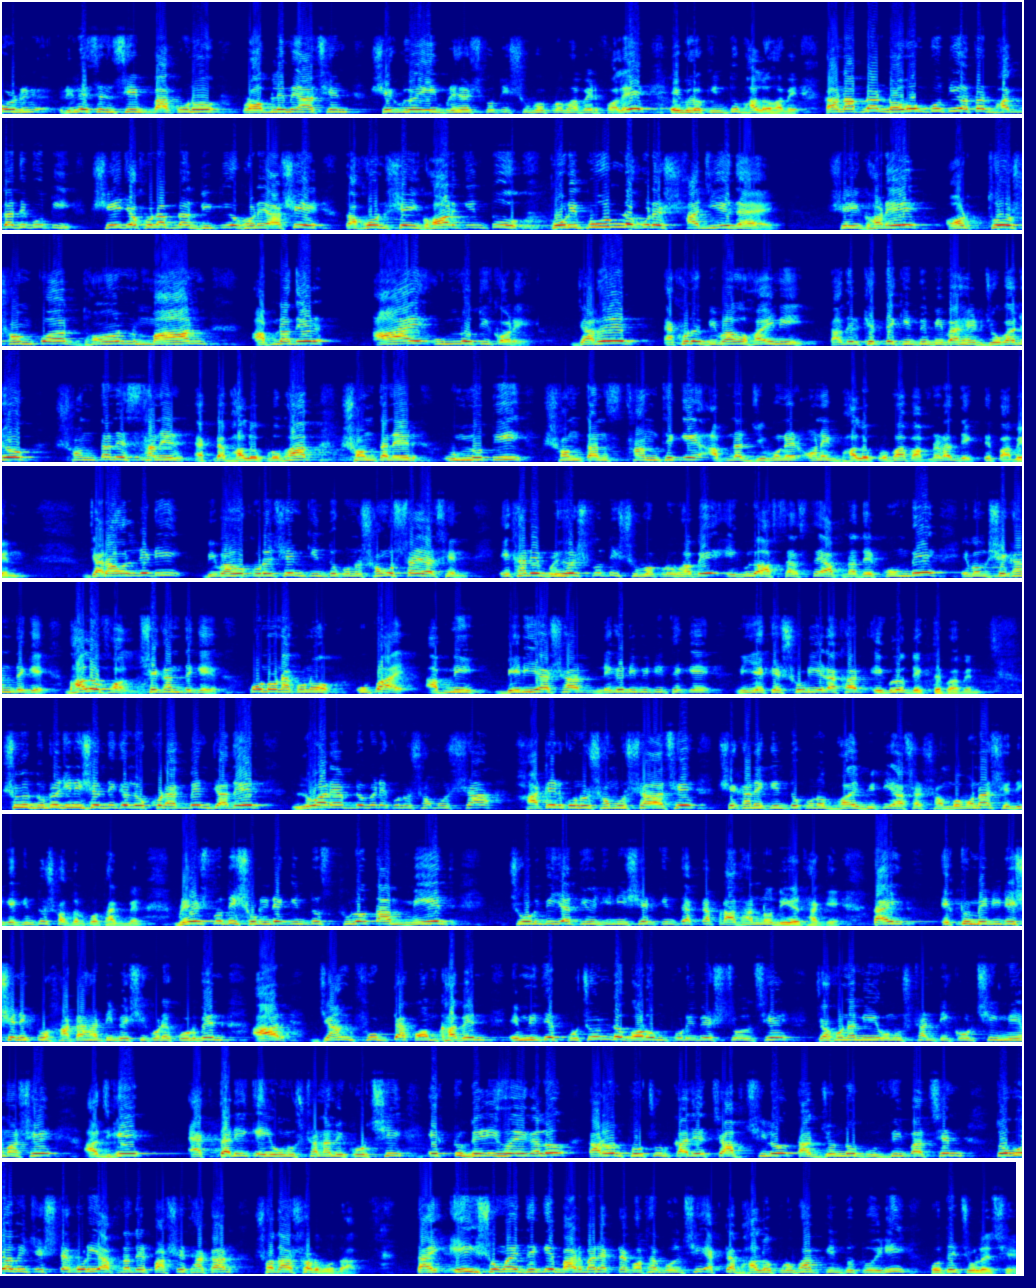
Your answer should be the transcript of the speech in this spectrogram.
রিলেশনশিপ বা কোনো প্রবলেমে আছেন, সেগুলো এই বৃহস্পতি শুভ প্রভাবের ফলে এগুলো কিন্তু ভালো হবে। কারণ আপনার নবমপতি অর্থাৎ ভাগ্যাধিপতি সে যখন আপনার দ্বিতীয় ঘরে আসে, তখন সেই ঘর কিন্তু পরিপূর্ণ করে সাজিয়ে দেয়। সেই ঘরে অর্থ, সম্পদ, ধন, মান আপনাদের আয় উন্নতি করে। যাদের এখনও বিবাহ হয়নি, তাদের ক্ষেত্রে কিন্তু বিবাহের যোগাযোগ সন্তানের স্থানের একটা ভালো প্রভাব, সন্তানের উন্নতি, সন্তান স্থান থেকে আপনার জীবনের অনেক ভালো প্রভাব আপনারা দেখতে পাবেন। যারা অলরেডি বিবাহ করেছেন কিন্তু কোনো সমস্যায় আছেন, এখানে বৃহস্পতি শুভ প্রভাবে এগুলো আস্তে আস্তে আপনাদের কমবে এবং সেখান থেকে ভালো ফল, সেখান থেকে কোনো না কোনো উপায় আপনি বেরিয়ে আসার নেগেটিভিটি থেকে নিজেকে সরিয়ে রাখার এগুলো দেখতে পাবেন। শুধু দুটো জিনিসের দিকে লক্ষ্য রাখবেন, যাদের লোয়ার অ্যাবডোমেনে কোনো সমস্যা হার্টের কোনো সমস্যা আছে, সেখানে কিন্তু কোনো ভয় ভীতি আসার সম্ভাবনা, সেদিকে কিন্তু সতর্ক থাকবেন। বৃহস্পতি শরীরে কিন্তু স্থূলতা, মেদ চর্বি জাতীয় জিনিসের কিন্তু একটা প্রাধান্য দিয়ে থাকে। তাই একটু মেডিটেশন একটু হাঁটাহাঁটি বেশি করে করবেন। আর জাঙ্ক ফুডটা কম খাবেন। এমনিতে প্রচণ্ড গরম পরিবেশ চলছে। যখন আমি এই অনুষ্ঠানটি করছি মে মাসে, আজকে এক তারিখ এই অনুষ্ঠান আমি করছি। একটু দেরি হয়ে গেল, কারণ প্রচুর কাজের চাপ ছিল, তার জন্য বুঝতেই পাচ্ছেন। তবু আমি চেষ্টা করি আপনাদের পাশে থাকার সদা সর্বদা। তাই এই সময় থেকে বারবার একটা কথা বলছি, একটা ভালো প্রভাব কিন্তু তৈরি হতে চলেছে।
